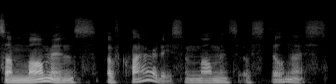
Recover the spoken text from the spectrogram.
some moments of clarity, some moments of stillness.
